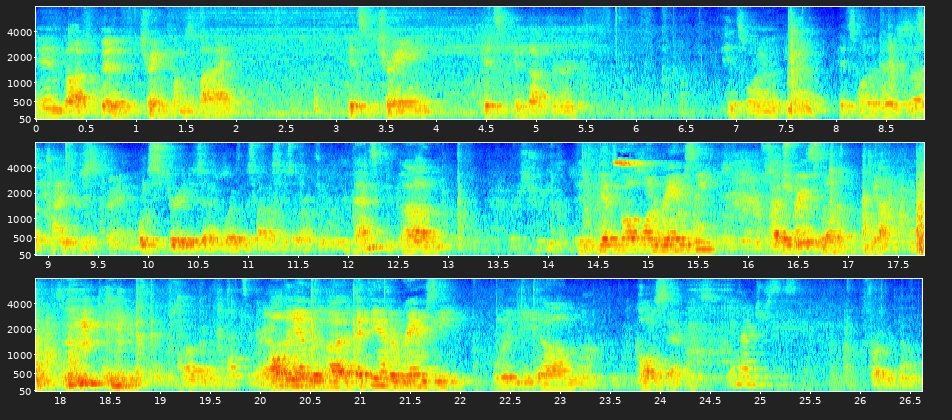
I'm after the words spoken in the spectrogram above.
And God forbid if a train comes by, hits the train, hits the conductor, hits one of, you know, hits one of those uh, tankers. What street is that where those houses are? That's, um, you have to go up on Ramsey. That's Ramsey? Uh, Yeah. Okay. All the end, of- uh, at the end of Ramsey, where the um, cul-de-sac is. Behind your sister. Further down.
